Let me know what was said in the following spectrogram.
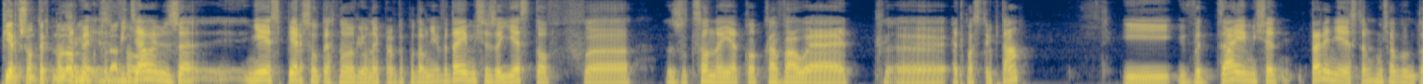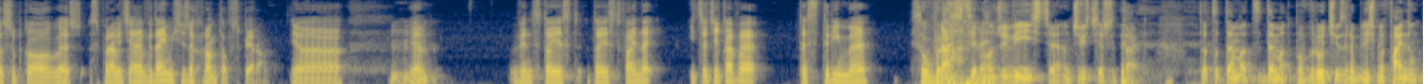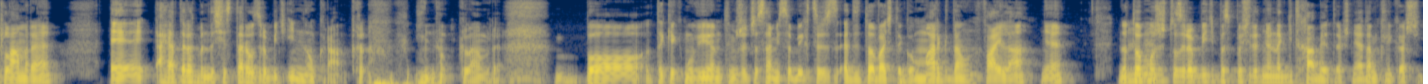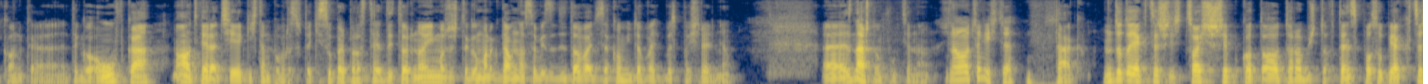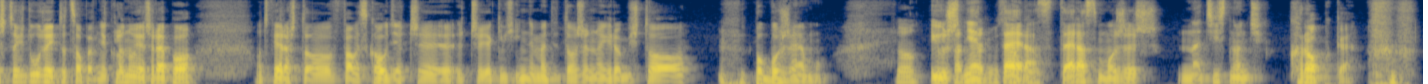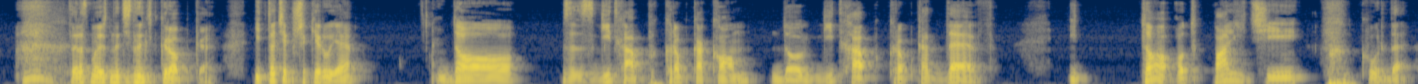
pierwszą technologią, Jakby która widziałem, to... że nie jest pierwszą technologią najprawdopodobniej. Wydaje mi się, że jest to wrzucone e, jako kawałek ECMAScripta i wydaje mi się, pewnie nie jestem, musiałbym to szybko wiesz, sprawdzić, ale wydaje mi się, że Chrome to wspiera. E, mhm. Więc to jest, to jest fajne. I co ciekawe, te streamy są w raście. No, oczywiście, oczywiście, że tak. To to temat, temat powrócił, zrobiliśmy fajną klamrę, e, a ja teraz będę się starał zrobić inną, inną klamrę, bo tak jak mówiłem tym, że czasami sobie chcesz zedytować tego markdown fila, nie? No to mhm. możesz to zrobić bezpośrednio na GitHubie też, nie? Tam klikasz ikonkę tego ołówka, no otwiera ci jakiś tam po prostu taki super prosty edytor, no i możesz tego markdowna sobie zedytować, zakomitować bezpośrednio. E, znasz tą funkcjonalność. No, oczywiście. Tak. No to, to jak chcesz coś szybko, to, to robisz to w ten sposób. Jak chcesz coś dłużej, to co? Pewnie klonujesz repo, otwierasz to w VS Code czy, czy jakimś innym edytorze, no i robisz to po bożemu. No, I już tak, nie tak teraz. Teraz możesz nacisnąć kropkę. teraz możesz nacisnąć kropkę. I to cię przekieruje do z, z github.com do github.dev i to odpali ci, kurde,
